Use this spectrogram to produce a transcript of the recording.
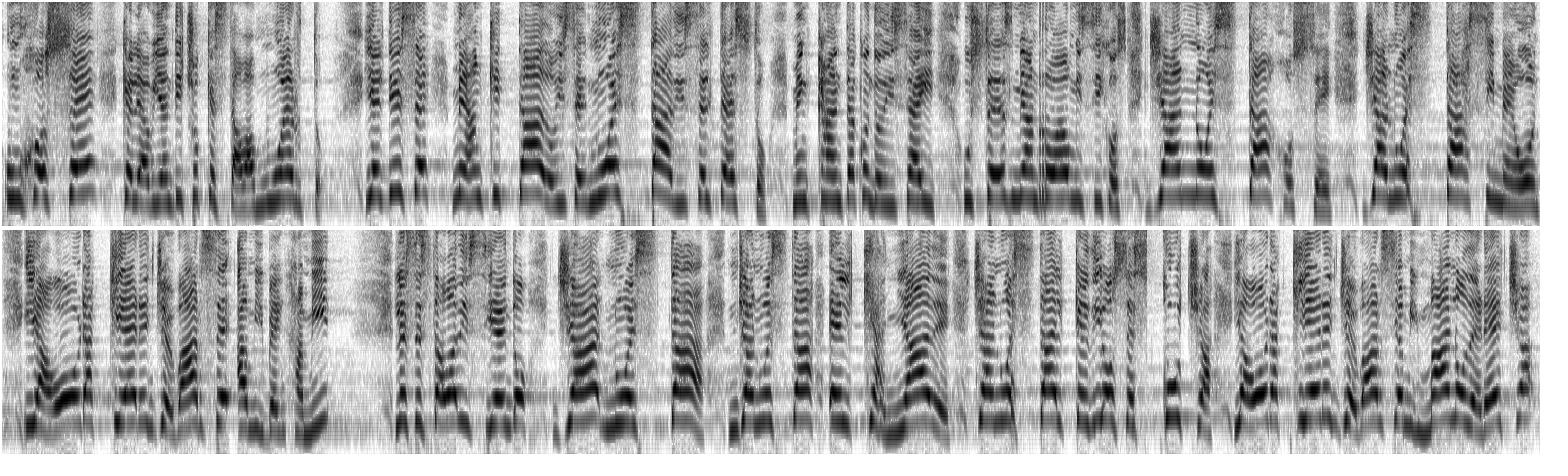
Un José que le habían dicho que estaba muerto. Y él dice, me han quitado, dice, no está, dice el texto. Me encanta cuando dice ahí, ustedes me han robado mis hijos, ya no está José, ya no está Simeón. Y ahora quieren llevarse a mi Benjamín. Les estaba diciendo, ya no está, ya no está el que añade, ya no está el que Dios escucha y ahora quieren llevarse a mi mano derecha.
